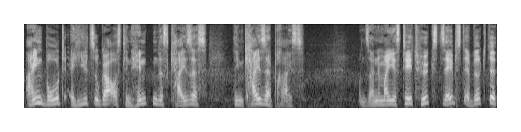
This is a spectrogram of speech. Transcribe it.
Ein Boot erhielt sogar aus den Händen des Kaisers den Kaiserpreis. Und seine Majestät höchst selbst erwirkte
